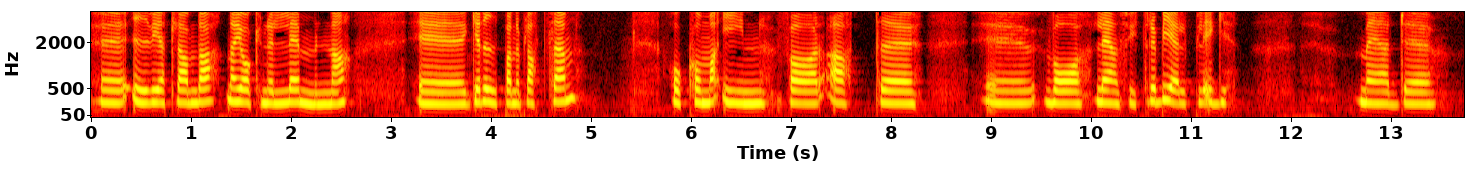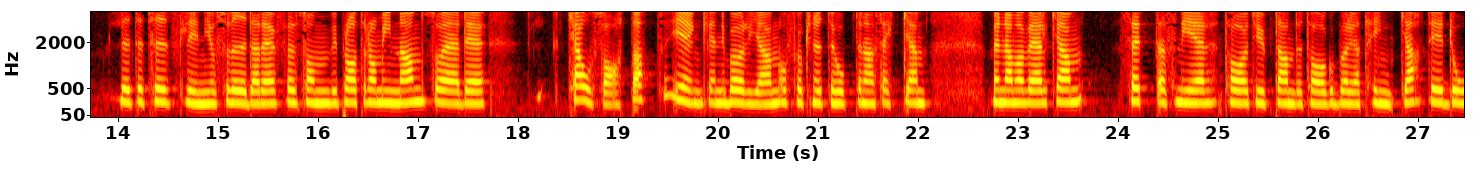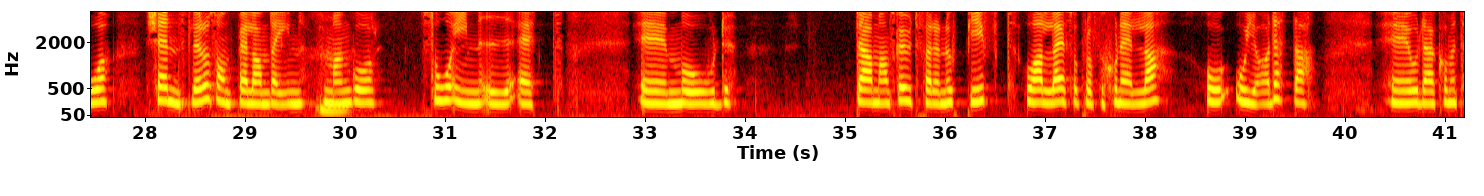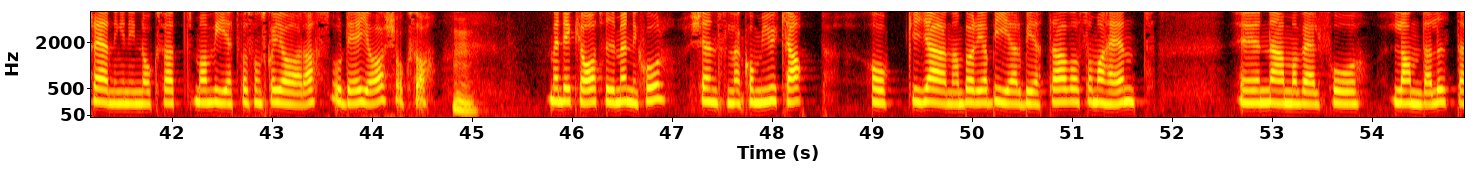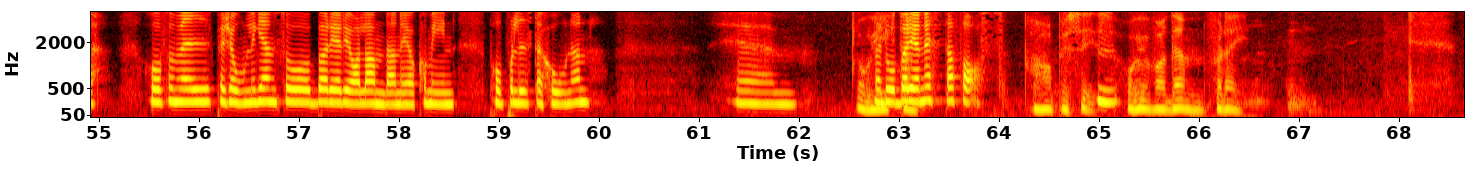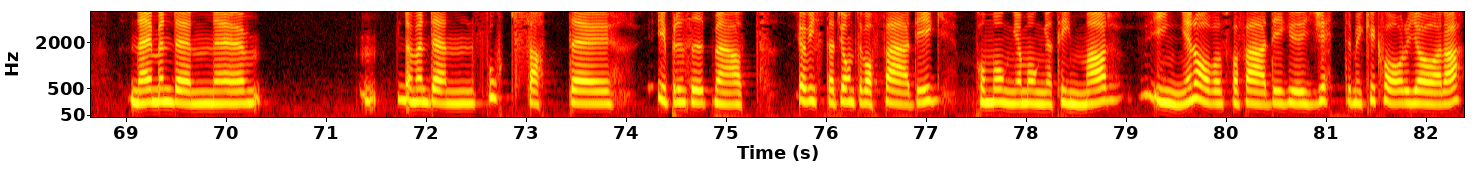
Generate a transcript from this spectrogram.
eh, i Vetlanda. När jag kunde lämna eh, gripandeplatsen och komma in för att eh, eh, vara länsyttre behjälplig med eh, lite tidslinje och så vidare. För som vi pratade om innan så är det kaosartat egentligen i början och för att knyta ihop den här säcken. Men när man väl kan sätta sig ner, ta ett djupt andetag och börja tänka, det är då känslor och sånt börjar landa in. För mm. man går så in i ett eh, mod där man ska utföra en uppgift och alla är så professionella och, och gör detta. Eh, och där kommer träningen in också, att man vet vad som ska göras och det görs också. Mm. Men det är klart, vi människor, känslorna kommer ju ikapp och hjärnan börjar bearbeta vad som har hänt eh, när man väl får landa lite. Och för mig personligen så började jag landa när jag kom in på polisstationen. Ehm, men då börjar nästa fas. Ja, precis. Mm. Och hur var den för dig? Nej, men den, eh, nej, men den fortsatte i princip med att jag visste att jag inte var färdig på många, många timmar. Ingen av oss var färdig. Det är jättemycket kvar att göra.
